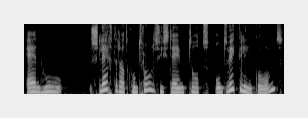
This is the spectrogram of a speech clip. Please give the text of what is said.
En hoe slechter dat controlesysteem tot ontwikkeling komt.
